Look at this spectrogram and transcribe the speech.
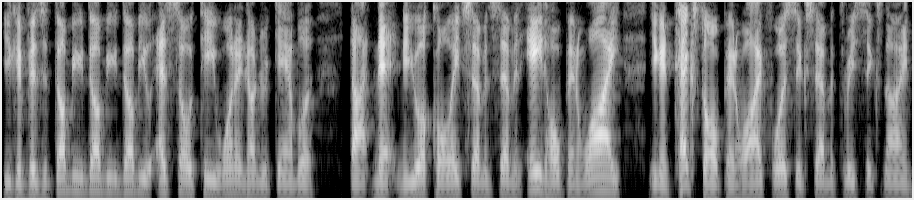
You can visit www.sot1800Gambler.net. New York, call 877 8 HOPE NY. You can text HOPE NY 467 369.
